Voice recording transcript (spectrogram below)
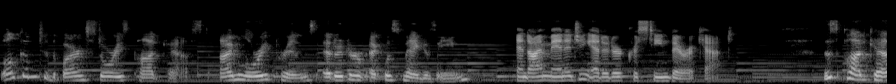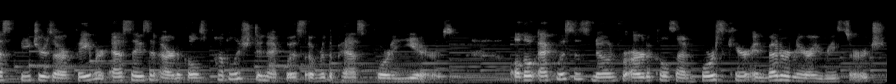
Welcome to the Barn Stories podcast. I'm Laurie Prince, editor of Equus Magazine. And I'm managing editor Christine Barakat. This podcast features our favorite essays and articles published in Equus over the past 40 years. Although Equus is known for articles on horse care and veterinary research,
